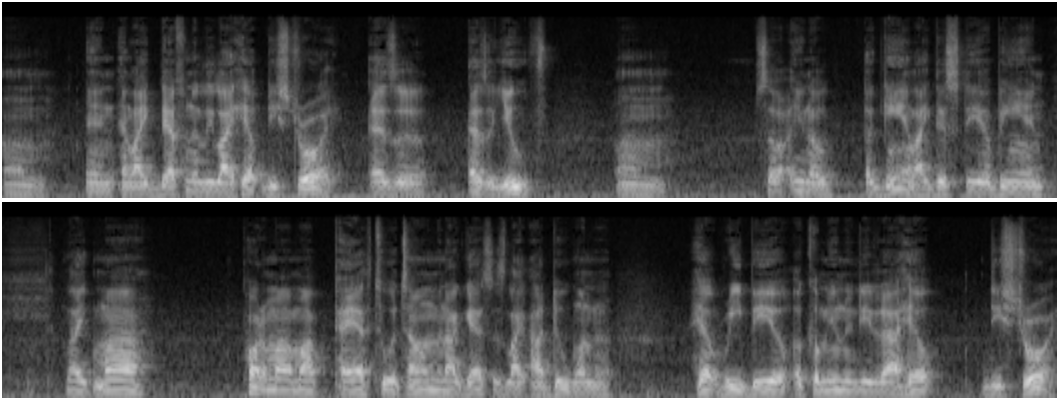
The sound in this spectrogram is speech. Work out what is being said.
um, and and like definitely like help destroy as a as a youth. Um, so you know, again, like this still being like my part of my my path to atonement, I guess, is like I do want to help rebuild a community that I helped destroy.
